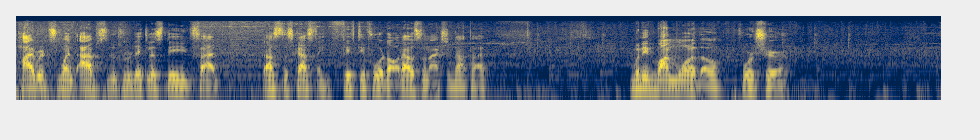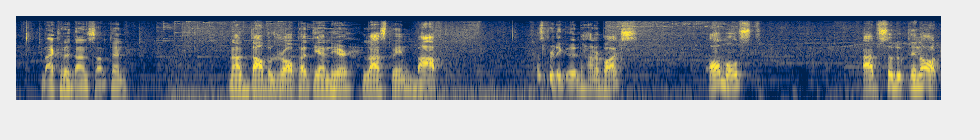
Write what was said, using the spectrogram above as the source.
Pirates went absolutely ridiculously fat. That's disgusting. $54. That wasn't actually that bad. We need one more, though, for sure. That could have done something. Now double drop at the end here. Last spin. Bop. That's pretty good. 100 bucks. Almost. Absolutely not.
